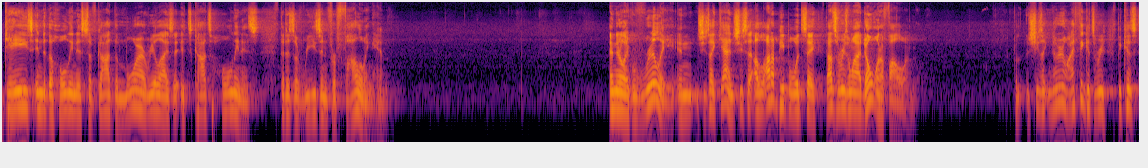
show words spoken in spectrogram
gaze into the holiness of God, the more I realized that it's God's holiness that is a reason for following Him. And they're like, Really? And she's like, Yeah. And she said, A lot of people would say, That's the reason why I don't want to follow Him. But she's like, no, no, no, I think it's re-. because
